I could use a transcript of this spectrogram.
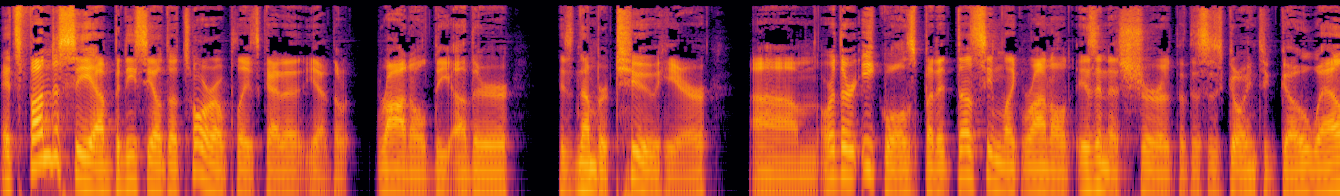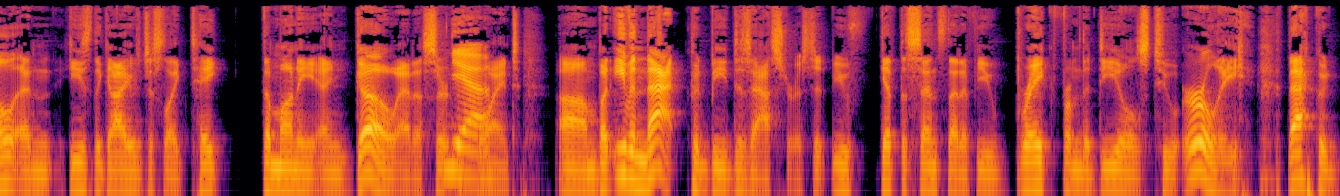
It's fun to see. Uh, Benicio del Toro plays kind of yeah the Ronald, the other his number two here um, or they're equals, but it does seem like Ronald isn't as sure that this is going to go well, and he's the guy who's just like take the money and go at a certain Yeah. point. Um, but even that could be disastrous. You get the sense that if you break from the deals too early, that could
